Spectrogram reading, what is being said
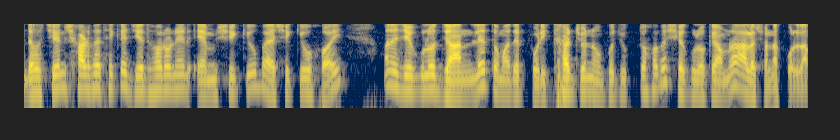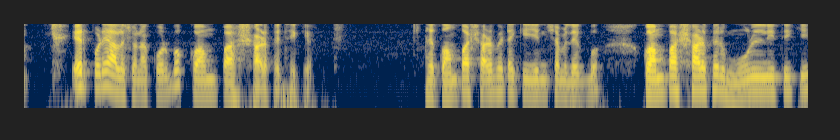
দেখো, চেন সার্ভে থেকে যে ধরনের এমসিকিউ বা এসিকিউ হয় মানে যেগুলো জানলে তোমাদের পরীক্ষার জন্য উপযুক্ত হবে, সেগুলোকে আমরা আলোচনা করলাম। এরপরে আলোচনা করব কম্পাস সার্ভে থেকে। কম্পাস সার্ভেটা কী জিনিস আমি দেখব? কম্পাস সার্ভের মূল নীতি কী?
